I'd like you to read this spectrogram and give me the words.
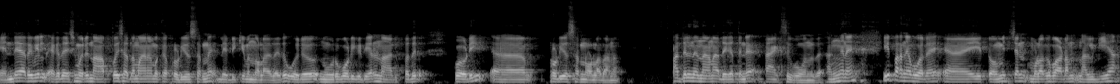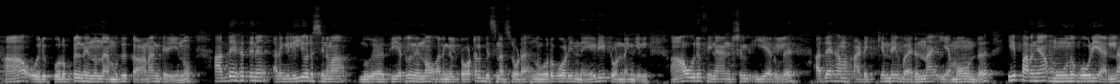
എന്റെ അറിവിൽ ഏകദേശം ഒരു നാൽപ്പത് ശതമാനമൊക്കെ പ്രൊഡ്യൂസറിന് ലഭിക്കുമെന്നുള്ളത്. അതായത് ഒരു നൂറ് കോടി കിട്ടിയാൽ നാൽപ്പത് കോടി പ്രൊഡ്യൂസറിനുള്ളതാണ് അതിൽ നിന്നാണ് അദ്ദേഹത്തിന്റെ ടാക്സ് പോകുന്നത്. അങ്ങനെ ഈ പറഞ്ഞ പോലെ ഈ ടോമിച്ചൻ മുളകുപാടം നൽകിയ ആ ഒരു കുറിപ്പിൽ നിന്ന് നമുക്ക് കാണാൻ കഴിയുന്നു. അദ്ദേഹത്തിന് അല്ലെങ്കിൽ ഈ ഒരു സിനിമ തിയേറ്ററിൽ നിന്നോ അല്ലെങ്കിൽ ടോട്ടൽ ബിസിനസ്സിലൂടെ നൂറ് കോടി നേടിയിട്ടുണ്ടെങ്കിൽ ആ ഒരു ഫിനാൻഷ്യൽ ഇയറിൽ അദ്ദേഹം അടയ്ക്കേണ്ടി വരുന്ന എമൗണ്ട് ഈ പറഞ്ഞ മൂന്ന് കോടി അല്ല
